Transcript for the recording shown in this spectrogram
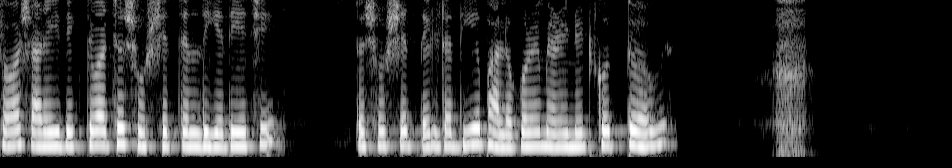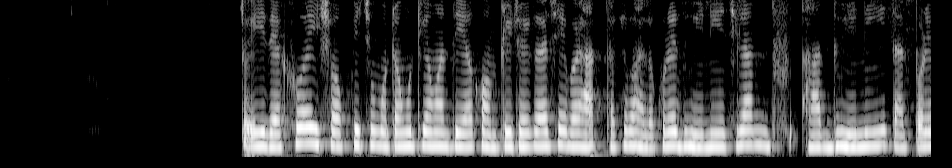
সস, আর এই দেখতে পাচ্ছ সর্ষের তেল দিয়ে দিয়েছি। তো সর্ষের তেলটা দিয়ে ভালো করে ম্যারিনেট করতে হবে। তো এই দেখো, এই সব কিছু মোটামুটি আমার দেওয়া কমপ্লিট হয়ে গেছে। এবার হাতটাকে ভালো করে ধুয়ে নিয়েছিলাম। হাত ধুয়ে নিয়ে তারপরে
